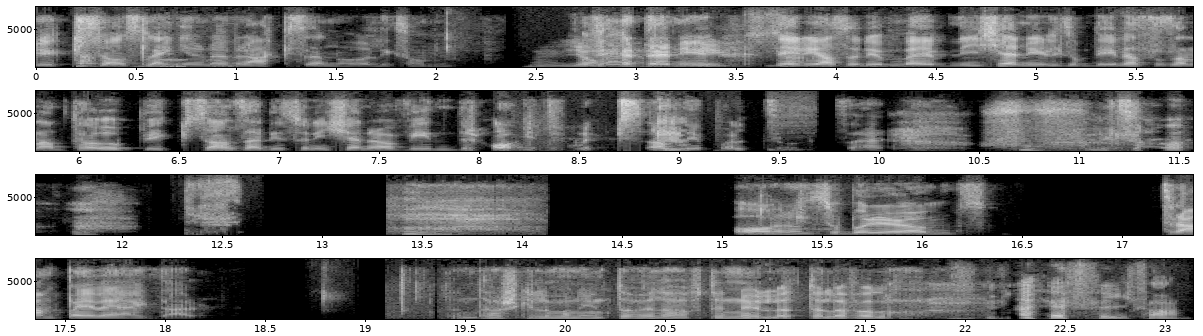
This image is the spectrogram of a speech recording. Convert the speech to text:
yxa och slänger den över axeln och liksom Ja, den är ju, yxan. det är, alltså, det, ni känner ju liksom, det är nästan så att han tar upp yxan så här, det är så ni känner av vinddraget från yxan. Det är på liksom så här, liksom. Och så börjar de trampa iväg där. Den där skulle man inte ha velat haft i nyllet i alla fall. Nej, fy fan.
